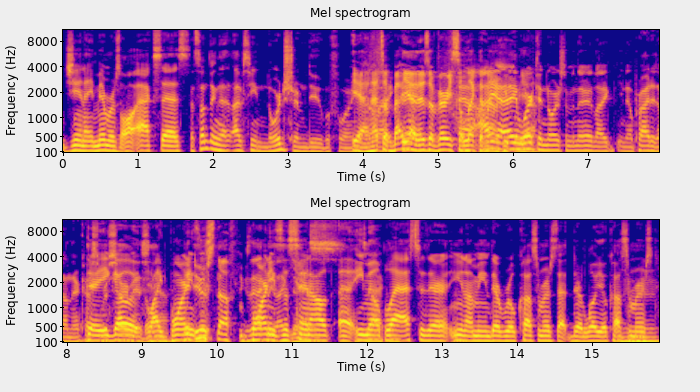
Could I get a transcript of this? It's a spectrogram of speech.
GNA members, all access. That's something that I've seen Nordstrom do before. Yeah, know, and that's a ba- yeah, there's a very select yeah, amount of I, people, I worked yeah. in Nordstrom, and they're like you know prided on their customer There you go. service. Like Yeah. Barney's they do is- stuff exactly. Barney's like to send out uh, email exactly. blasts to their, you know, I mean, their real customers, that they're loyal customers. Mm-hmm.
